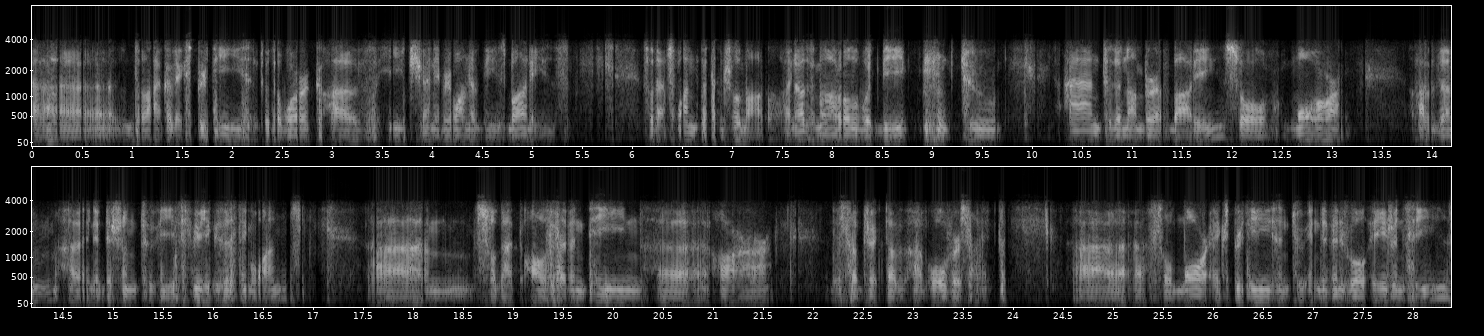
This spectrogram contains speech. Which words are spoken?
uh, the lack of expertise into the work of each and every one of these bodies. So that's one potential model. Another model would be to add to the number of bodies, so more of them uh, in addition to the three existing ones, um, so that all 17 uh, are the subject of, of oversight. Uh, so more expertise into individual agencies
